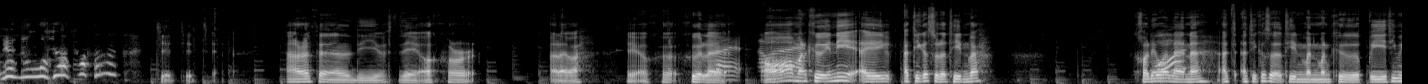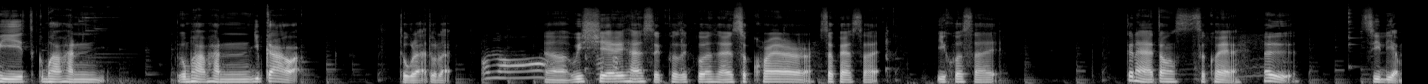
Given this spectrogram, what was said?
เรื่องรู้เจ็ดเจ็ดเจ็ด RFID if they occur อะไรวะ they occur คืออะไร อ๋อ มันคือไอ้นี่ไออาทิตย์กสุรทินปะเขาเรียกว่าอะไรนะอาอาทิตย์กสุรทินมันมันคือปีที่มีกุมภาพันธ์กุมภาพันธ์ยี่สิบเก้าอะ ถูกละถูกละ อ๋อเหรอ เอ่อ which shape it has the consequence as square square side equal side ก็ไหนต้อง square เออสี่เหลี่ยม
